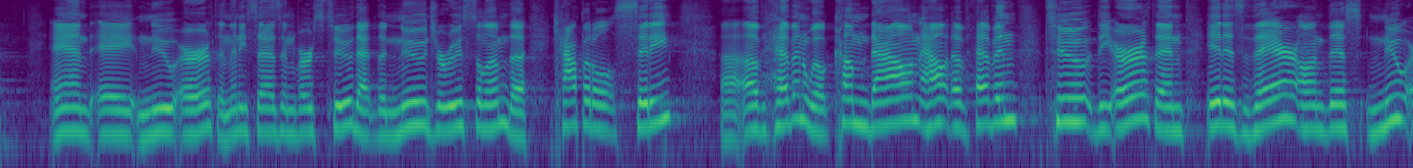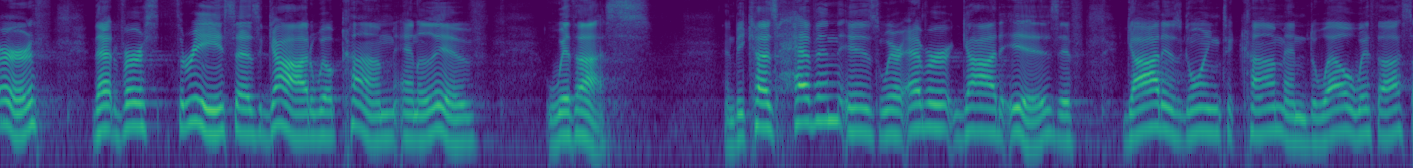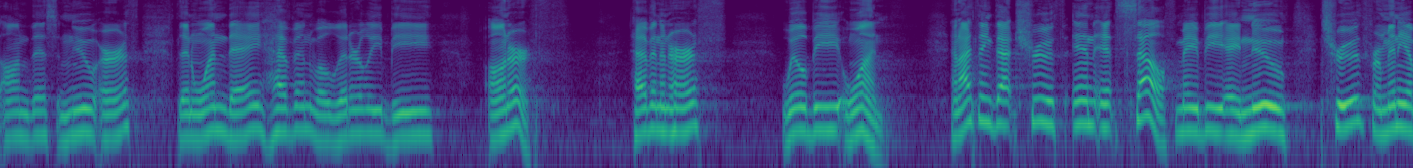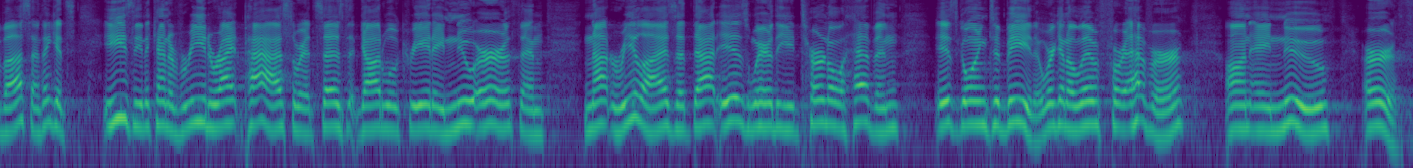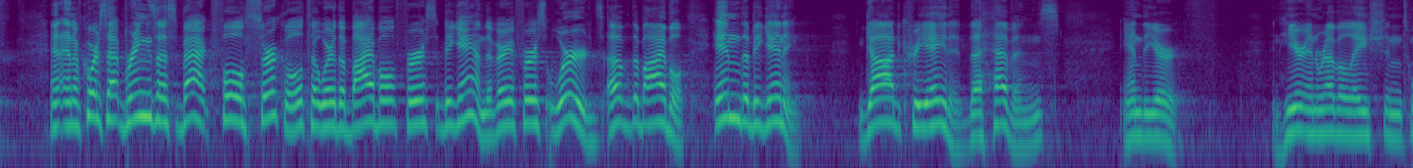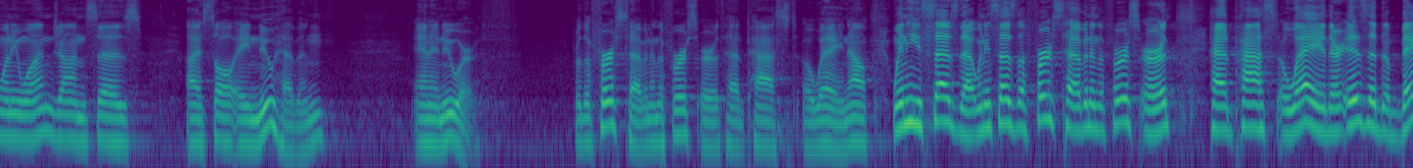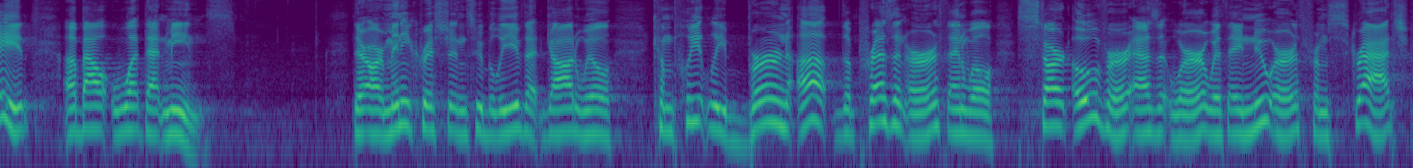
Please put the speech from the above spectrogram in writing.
and a new earth. And then he says in verse 2 that the new Jerusalem, the capital city, uh, of heaven will come down out of heaven to the earth, and it is there on this new earth that verse 3 says God will come and live with us. And because heaven is wherever God is, if God is going to come and dwell with us on this new earth, then one day heaven will literally be on earth. Heaven and earth will be one. And I think that truth in itself may be a new truth for many of us. I think it's easy to kind of read right past where it says that God will create a new earth and not realize that that is where the eternal heaven is going to be, that we're going to live forever on a new earth. And, and, of course, that brings us back full circle to where the Bible first began, the very first words of the Bible. In the beginning, God created the heavens and the earth. And here in Revelation 21, John says, I saw a new heaven and a new earth. For the first heaven and the first earth had passed away. Now, when he says that, when he says the first heaven and the first earth had passed away, there is a debate about what that means. There are many Christians who believe that God will completely burn up the present earth and will start over, as it were, with a new earth from scratch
